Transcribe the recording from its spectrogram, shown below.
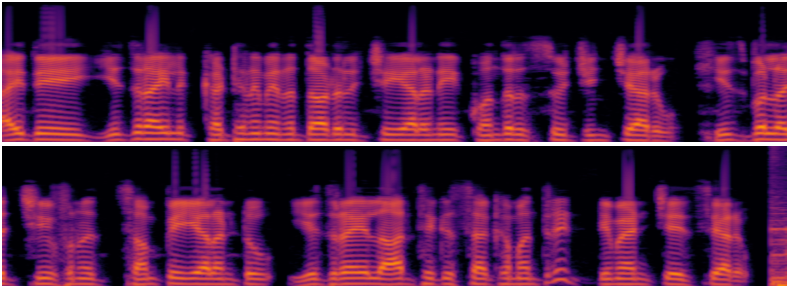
అయితే ఇజ్రాయెల్ కఠినమైన దాడులు చేయాలని కొందరు సూచించారు. హిజ్బుల్లా చీఫ్ను చంపేయాలంటూ ఇజ్రాయెల్ ఆర్థిక శాఖ మంత్రి డిమాండ్ చేశారు. disseram.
